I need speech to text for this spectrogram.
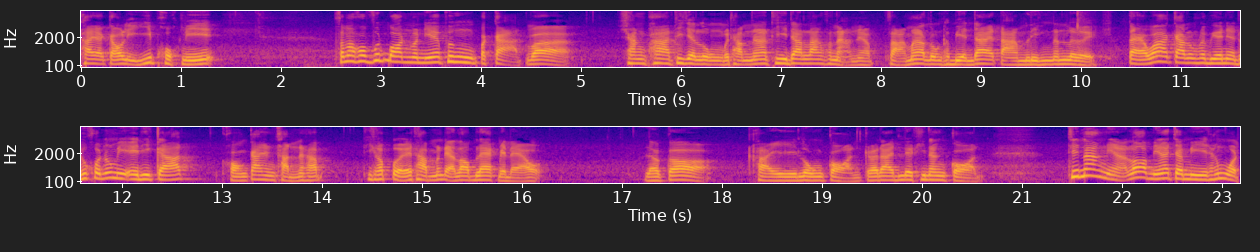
ไทยกับเกาหลี 26 นี้ สมาคมฟุตบอลวันนี้เพิ่งประกาศว่าช่างภาพที่จะลงไปทำหน้าที่ด้านล่างสนามเนี่ยสามารถลงทะเบียนได้ตามลิงก์นั้นเลย แต่ว่าการลงทะเบียนเนี่ยทุกคนต้องมี AD card ของการแข่งขันนะครับ ที่เขาเปิดให้ทำตั้งแต่รอบแรกไปแล้ว แล้วก็ใครลงก่อนก็ได้เลือกที่นั่งก่อน ที่นั่งเนี่ยรอบนี้จะมีทั้งหมด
